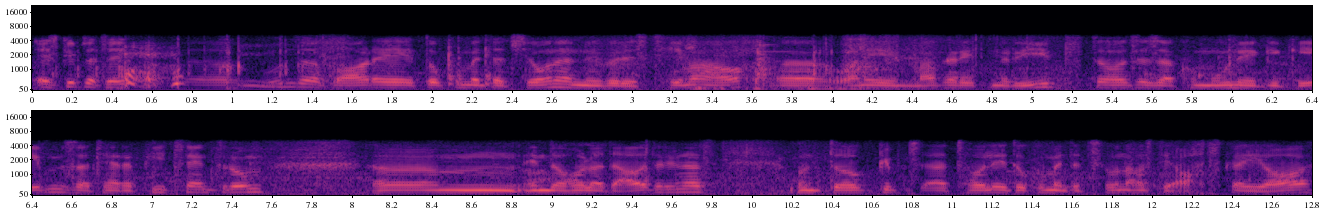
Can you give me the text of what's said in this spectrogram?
es gibt tatsächlich äh, wunderbare Dokumentationen über das Thema auch. Äh, eine Margareten Ried, da hat es eine Kommune gegeben, so ein Therapiezentrum ähm, in der Holladau drin. Und da gibt es eine tolle Dokumentation aus den 80er Jahren.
